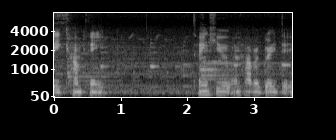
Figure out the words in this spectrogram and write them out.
a campaign. Thank you and have a great day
